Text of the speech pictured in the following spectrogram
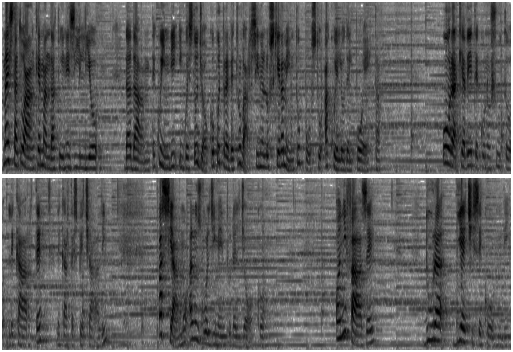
ma è stato anche mandato in esilio da Dante, quindi in questo gioco potrebbe trovarsi nello schieramento opposto a quello del poeta. Ora che avete conosciuto le carte, le carte speciali, passiamo allo svolgimento del gioco. Ogni fase dura 10 secondi.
